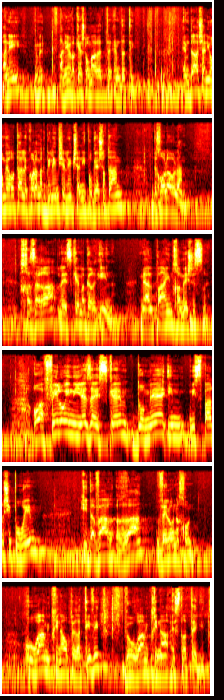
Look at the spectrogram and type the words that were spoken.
אני, אני מבקש לומר את עמדתי. עמדה שאני אומר אותה לכל המקבילים שלי כשאני פוגש אותם בכל העולם. חזרה להסכם הגרעין מ-2015, או אפילו אם יהיה זה הסכם דומה עם מספר שיפורים, היא דבר רע ולא נכון. הוא רע מבחינה אופרטיבית והוא רע מבחינה אסטרטגית.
